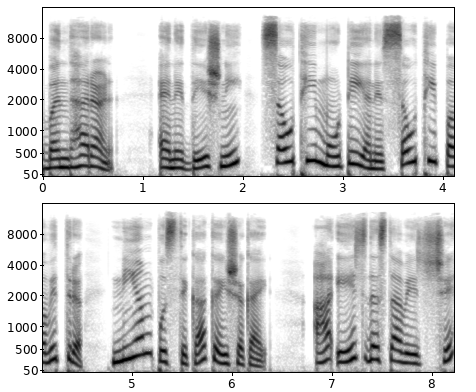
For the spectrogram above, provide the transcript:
બંધારણ. એને દેશની સૌથી મોટી અને સૌથી પવિત્ર નિયમ પુસ્તિકા કહી શકાય. આ એ જ દસ્તાવેજ છે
